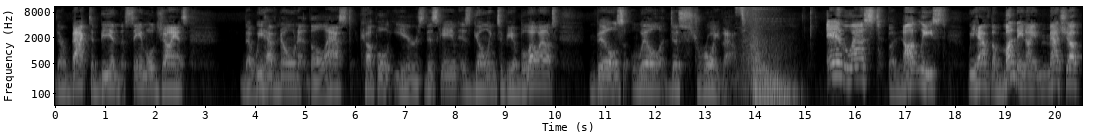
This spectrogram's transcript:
they're back to being the same old Giants that we have known the last couple years. This game is going to be a blowout. Bills will destroy them. And last but not least, we have the Monday night matchup.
